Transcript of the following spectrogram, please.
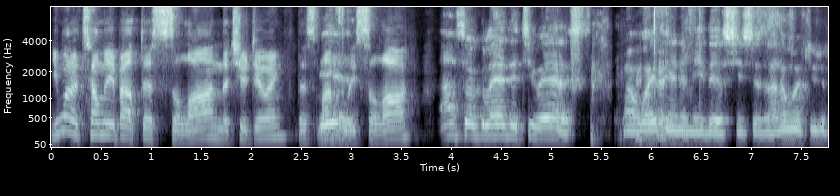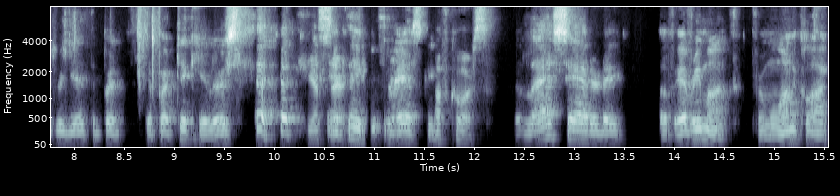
You want to tell me about this salon that you're doing, this monthly yeah. salon? I'm so glad that you asked. My wife handed me this. She says, "I don't want you to forget the the particulars." Yes, sir. thank you for asking. Of course. The last Saturday of every month, from one o'clock,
